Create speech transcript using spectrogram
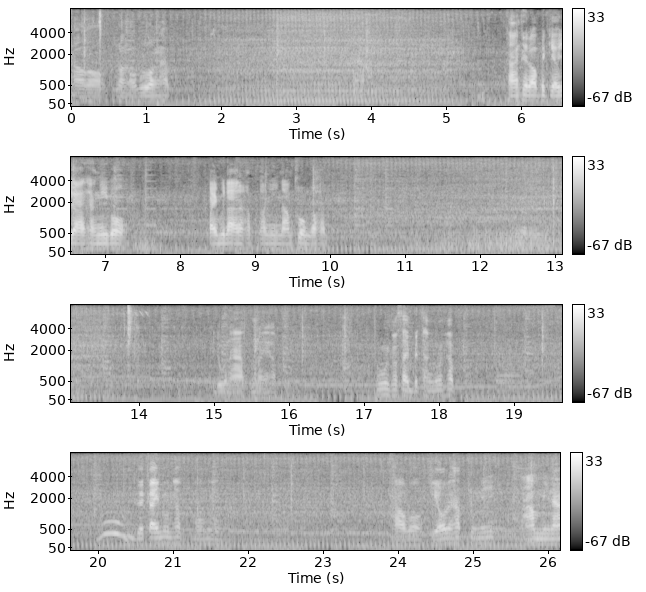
เขาก็กำลังออกรวงครับนะครับทางที่เราไปเกี่ยวหญ้าทางนี้ก็ ไปไม่ได้นะครับทางนี้น้ำท่วมแล้วครับไปดูนาผมหน่อยครับนู่นเขาใส่เป็นทางนู้นครับนู่นไกลนู่นครับมองไม่เห็นข้าวก็เขียวเลยครับช่วงนี้น้ำมีน้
